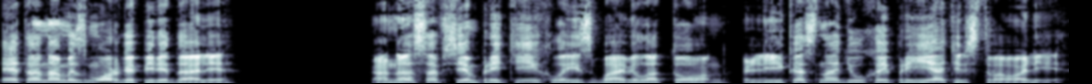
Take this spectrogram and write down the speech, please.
«Это нам из морга передали». Она совсем притихла и сбавила тон. Лика с Надюхой приятельствовали.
